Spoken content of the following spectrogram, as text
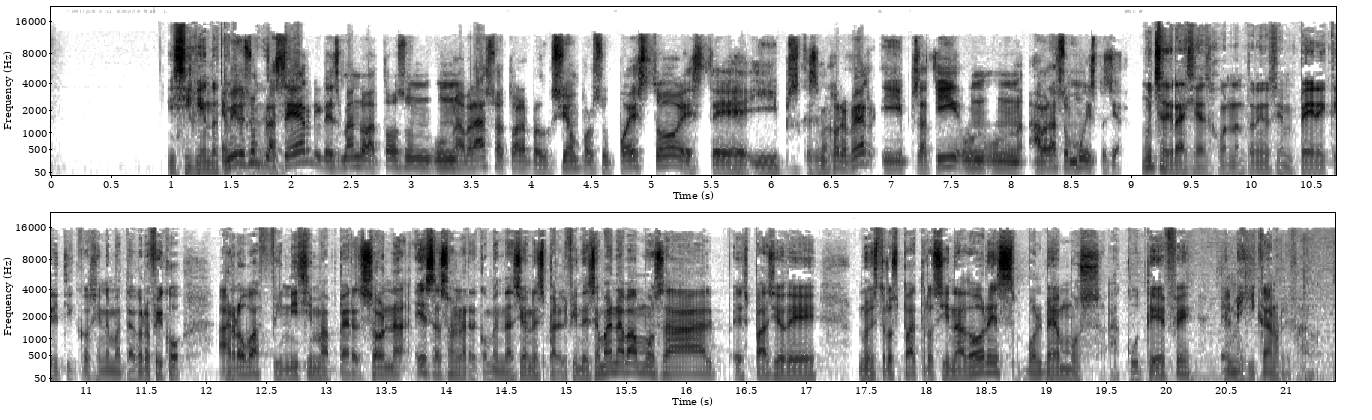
Y siguiendo. Emilio, es un placer. Les mando a todos un, un, abrazo, a toda la producción, por supuesto, este, y pues que se mejore ver. Y pues a ti un, un abrazo muy especial. Muchas gracias, Juan Antonio Sempere, crítico cinematográfico, arroba finísima persona. Esas son las recomendaciones para el fin de semana. Vamos al espacio de nuestros patrocinadores. Volvemos a QTF, el mexicano rifado.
